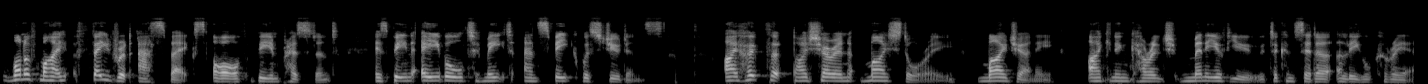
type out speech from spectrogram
one of my favorite aspects of being president is being able to meet and speak with students. I hope that by sharing my story, my journey, I can encourage many of you to consider a legal career.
